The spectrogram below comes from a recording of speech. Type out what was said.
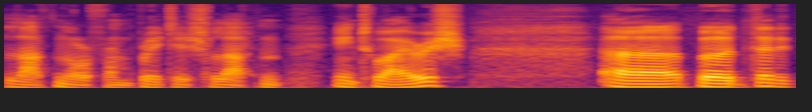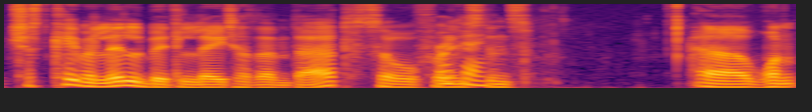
Latin or from British Latin into Irish, uh, but that it just came a little bit later than that. So, for okay. instance, uh, one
